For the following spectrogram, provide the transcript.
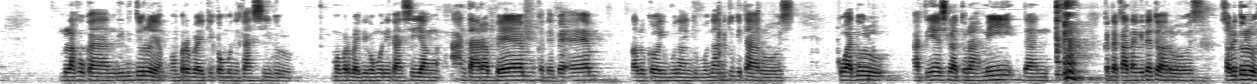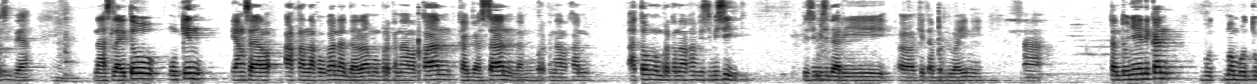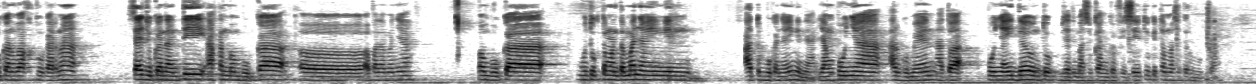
melakukan ini dulu ya memperbaiki komunikasi dulu. Memperbaiki komunikasi yang antara BEM ke DPM lalu ke himpunan-himpunan itu kita harus kuat dulu. Artinya silaturahmi dan kedekatan kita itu harus solid dulu gitu ya. Nah setelah itu mungkin yang saya akan lakukan adalah memperkenalkan gagasan dan memperkenalkan atau memperkenalkan visi misi gitu. visi misi dari eh, kita berdua ini. Nah tentunya ini kan membutuhkan waktu. Karena saya juga nanti akan membuka eh, apa namanya membuka untuk teman-teman yang ingin atau bukannya ingin ya yang punya argumen atau punya ide untuk bisa dimasukkan ke visi itu kita masih terbuka.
